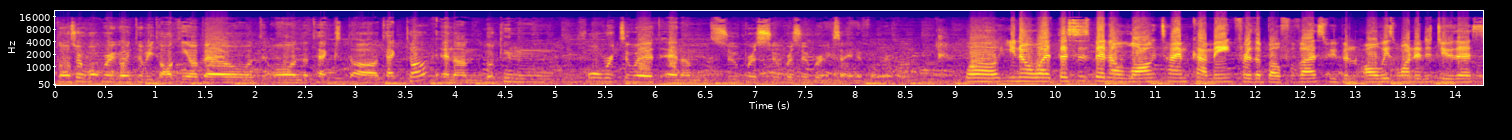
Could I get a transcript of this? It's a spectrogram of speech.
those are what we're going to be talking about on the Tech uh, Tech Talk, and I'm looking forward to it, and I'm super, super, super excited for it. Well, you know what? This has been a long time coming for the both of us. We've been always wanted to do this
